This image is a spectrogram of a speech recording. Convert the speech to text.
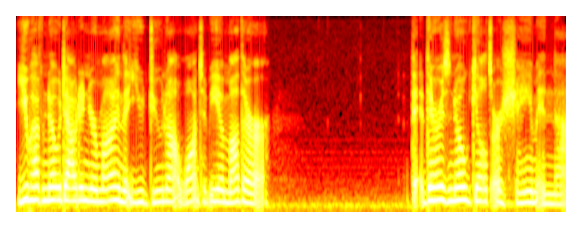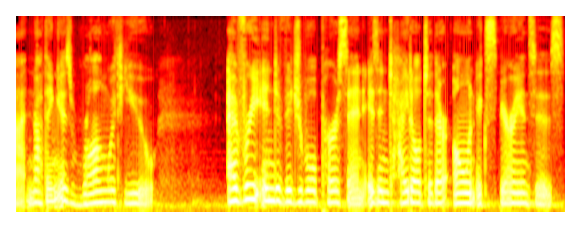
you have no doubt in your mind that you do not want to be a mother, there is no guilt or shame in that. Nothing is wrong with you. Every individual person is entitled to their own experiences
